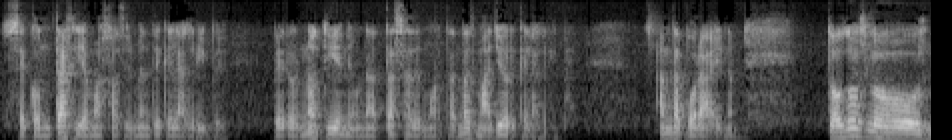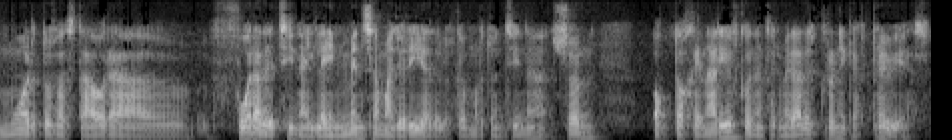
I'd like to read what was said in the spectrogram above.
Se contagia más fácilmente que la gripe, pero no tiene una tasa de mortandad mayor que la gripe. Anda por ahí, ¿no? Todos los muertos hasta ahora fuera de China y la inmensa mayoría de los que han muerto en China son octogenarios con enfermedades crónicas previas.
